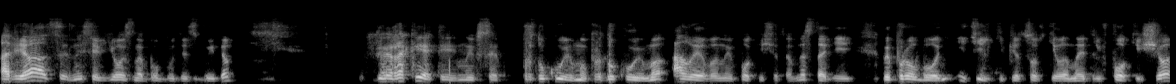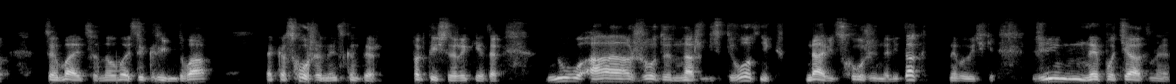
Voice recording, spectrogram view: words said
Авіація несерйозна, бо буде збита. Ракети ми все продукуємо, продукуємо, але вони поки що там на стадії випробувань і тільки 500 кілометрів поки що. Це мається на увазі Грім 2, така схожа на Іскандер, фактично ракета. Ну а жоден наш безпілотник, навіть схожий на літак невеличкий, він не потягне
